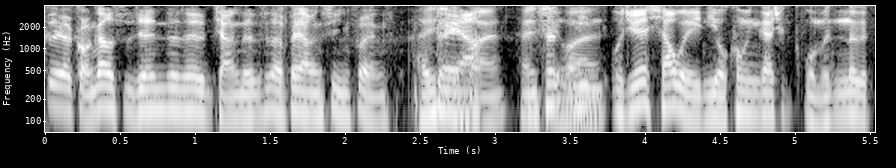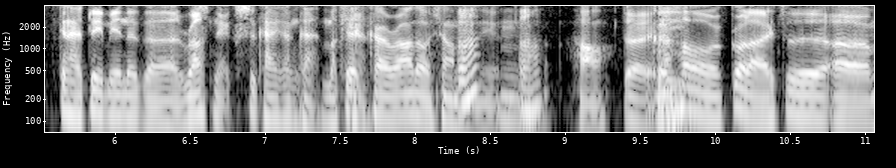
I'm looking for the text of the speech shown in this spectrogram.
这个广告时间真的讲的真的非常兴奋，很喜欢，很喜欢。我觉得小伟你有空应该去我们那个电台对面那个 Rusnik 试开看看，Macan Colorado 上面那个，嗯，好，对，然后过来是呃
